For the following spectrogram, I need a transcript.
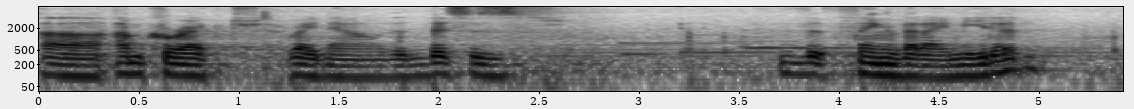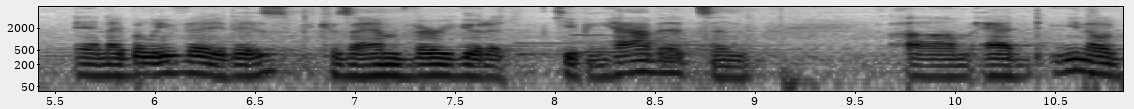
uh, I'm correct right now that this is the thing that I needed and I believe that it is because I am very good at keeping habits and um, at you know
